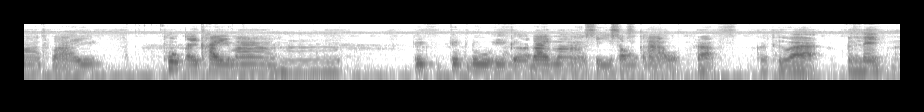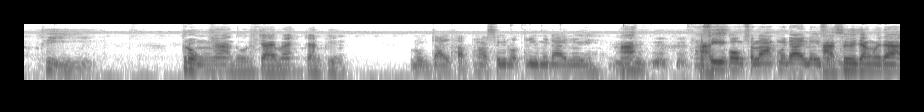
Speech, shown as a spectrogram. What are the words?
มาถวายทุกไอ้ไข่มาอืมจุดจุดดูอีกก็ได้มาสี่สองเก้าครับ ก็ถือว่าเป็นเลขที่ตรงงานโดนใจไหมอาจารย์พิน รวมใจครับ หาซื้อลอตเตอรี่ไม่ได้เลย ฮะหา ซื้อกองสลากไม่ได้เลย หาซื้อยังไม่ได้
